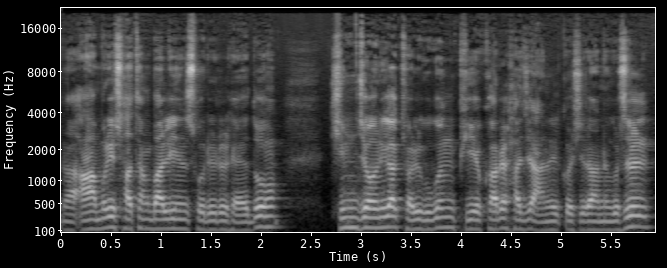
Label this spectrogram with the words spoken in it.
아무리 사탕 발린 소리를 해도 김정은이가 결국은 비핵화를 하지 않을 것이라는 것을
